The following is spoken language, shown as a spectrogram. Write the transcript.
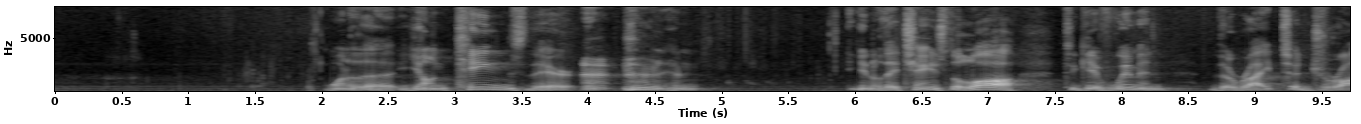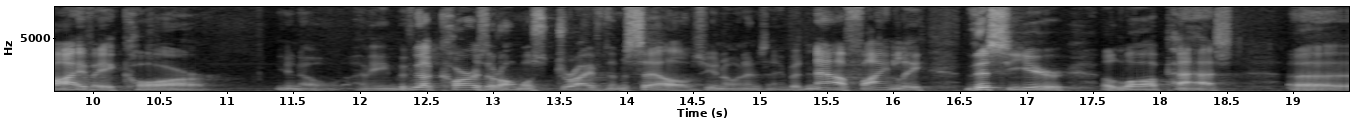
one of the young kings there, and you know, they changed the law to give women the right to drive a car. You know, I mean, we've got cars that almost drive themselves, you know what I'm saying? But now finally, this year, a law passed uh, uh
